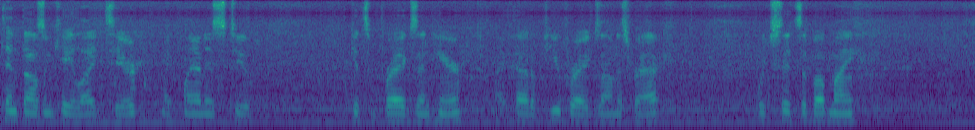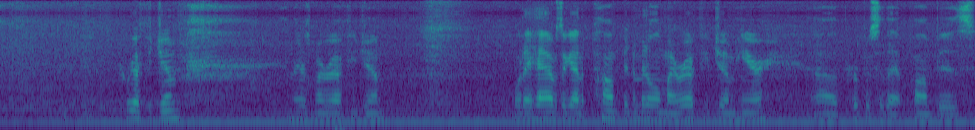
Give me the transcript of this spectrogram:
10,000 K lights here. My plan is to get some frags in here. I've had a few frags on this rack, which sits above my refugium. There's my refugium. What I have is I got a pump in the middle of my refugium here. Uh, the purpose of that pump is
